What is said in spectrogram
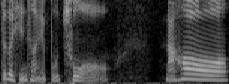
这个行程也不错哦。然后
